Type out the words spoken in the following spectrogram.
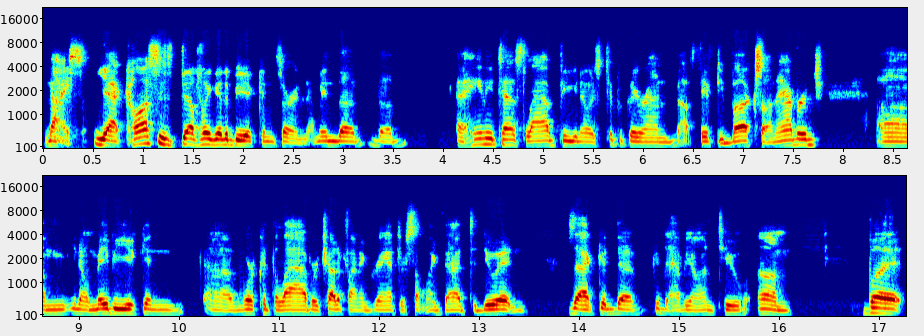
Nice. Yeah, cost is definitely going to be a concern. I mean, the the a Haney test lab fee, you know, is typically around about 50 bucks on average. Um, you know, maybe you can uh, work with the lab or try to find a grant or something like that to do it. And Zach, good to good to have you on too. Um, but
